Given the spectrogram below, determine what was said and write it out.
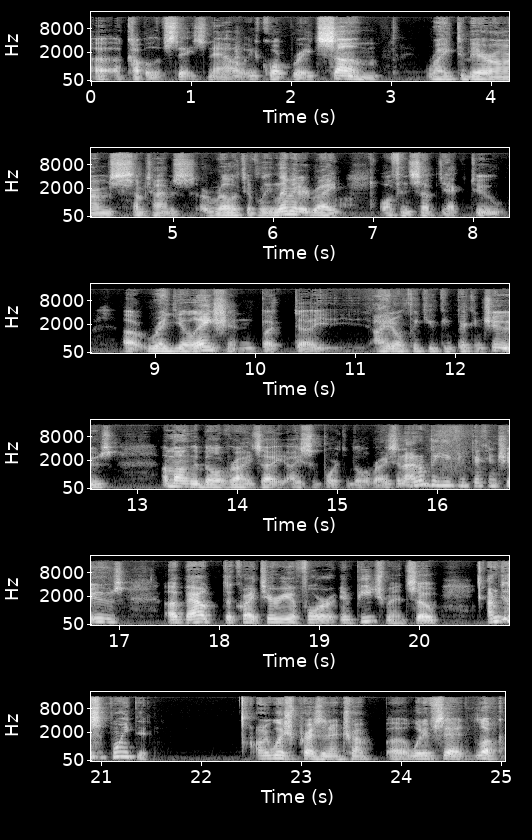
uh, a couple of states now incorporate some right to bear arms, sometimes a relatively limited right, often subject to uh, regulation. But uh, I don't think you can pick and choose among the Bill of Rights. I, I, support the Bill of Rights. And I don't think you can pick and choose about the criteria for impeachment. So I'm disappointed. I wish President Trump uh, would have said, look,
